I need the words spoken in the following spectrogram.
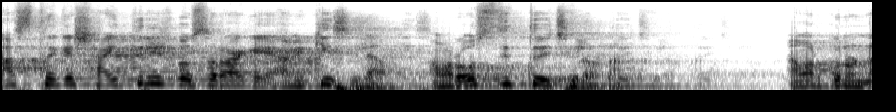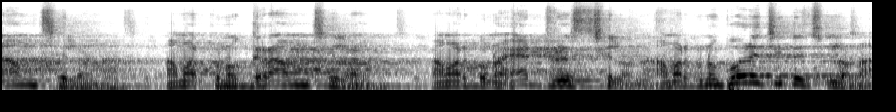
আজ থেকে সাঁত্রিশ বছর আগে আমি কি ছিলাম? আমার অস্তিত্বই ছিল না। আমার কোনো নাম ছিল না। আমার কোনো গ্রাম ছিল না। আমার কোনো অ্যাড্রেস ছিল না। আমার কোনো পরিচিতি ছিল না।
